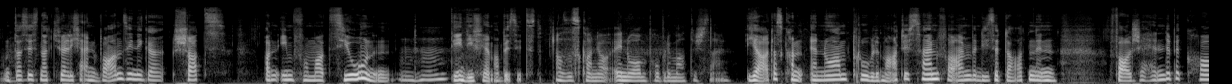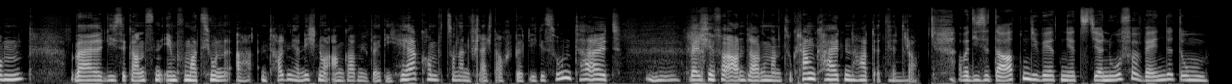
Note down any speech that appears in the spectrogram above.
Und das ist natürlich ein wahnsinniger Schatz an Informationen, mhm. den die Firma besitzt. Also es kann ja enorm problematisch sein. Ja, das kann enorm problematisch sein, vor allem wenn diese Daten in falsche Hände bekommen, weil diese ganzen Informationen äh, enthalten ja nicht nur Angaben über die Herkunft, sondern vielleicht auch über die Gesundheit, mhm. welche Veranlagung man zu Krankheiten hat, etc. Mhm. Aber diese Daten, die werden jetzt ja nur verwendet, um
